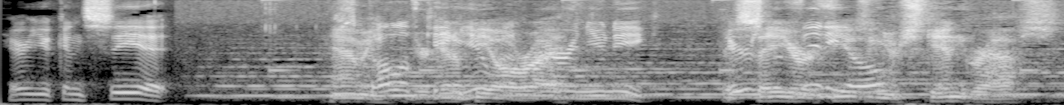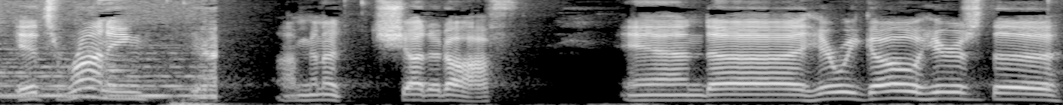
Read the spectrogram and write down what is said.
Here you can see it. Hammy, Skull of you're King gonna be Human, all right. rare and unique. They Here's say the you're video. refusing your skin grafts. It's running. Yeah. I'm gonna shut it off. And uh, here we go. Here's the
